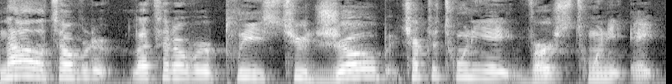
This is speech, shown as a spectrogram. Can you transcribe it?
Now let's over to, let's head over please to Job chapter 28 verse 28.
